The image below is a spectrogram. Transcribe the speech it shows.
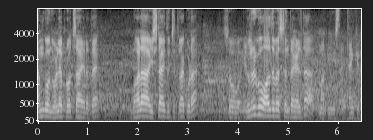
ನಮಗೂ ಒಂದು ಒಳ್ಳೆ ಪ್ರೋತ್ಸಾಹ ಇರುತ್ತೆ. ಬಹಳ ಇಷ್ಟ ಆಯಿತು ಚಿತ್ರ ಕೂಡ. ಸೊ ಎಲ್ರಿಗೂ ಆಲ್ ದಿ ಬೆಸ್ಟ್ ಅಂತ ಹೇಳ್ತಾ ಮಾತು ಮುಗಿಸ್ತೀನಿ ಥ್ಯಾಂಕ್ ಯು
